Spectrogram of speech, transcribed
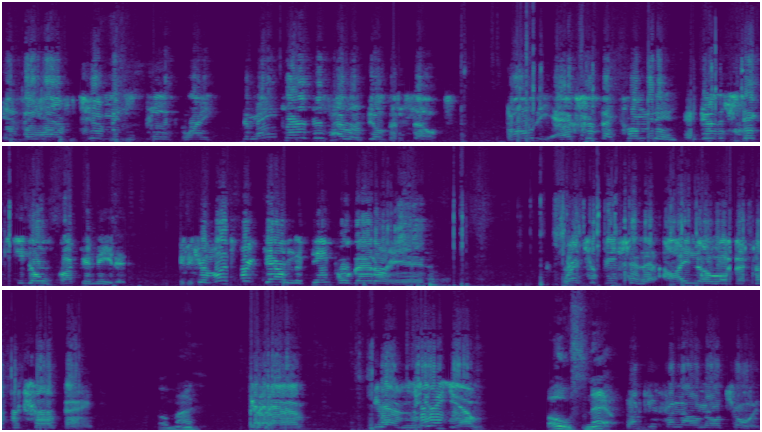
is they have too many people. Like the main characters have revealed themselves. All the extras that come in and, and do the shtick, you don't fucking need it. Because let's break down the people that are in retribution that I know of that's a for sure thing. Oh my. You have you have Mia Yim, Oh snap. fucking phenomenal choice.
